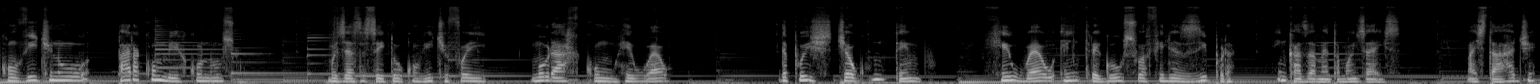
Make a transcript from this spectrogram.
Convide-no para comer conosco. Moisés aceitou o convite e foi morar com Reuel. Depois de algum tempo, Reuel entregou sua filha Zípora em casamento a Moisés. Mais tarde,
